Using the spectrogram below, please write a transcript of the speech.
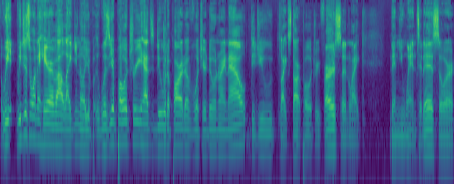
we we just want to hear about like you know, your, was your poetry had to do with a part of what you're doing right now? Did you like start poetry first, and like then you went into this, or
